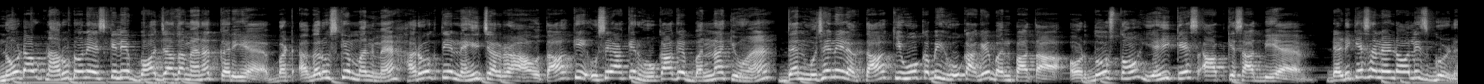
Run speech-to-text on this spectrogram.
नो डाउट नारूटो ने इसके लिए बहुत ज़्यादा मेहनत करी है बट अगर उसके मन में हर वक्त ये नहीं चल रहा होता कि उसे आखिर होकागे बनना क्यों है देन मुझे नहीं लगता कि वो कभी होकागे बन पाता। और दोस्तों, यही केस आपके साथ भी है। Dedication and all is good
